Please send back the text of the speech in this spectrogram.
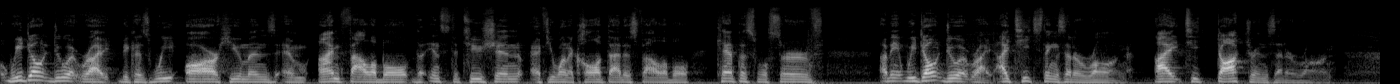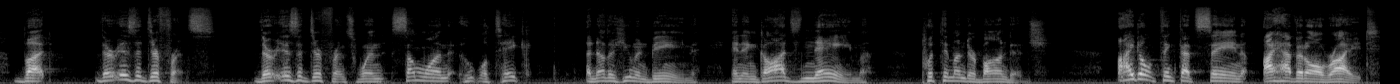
we don't do it right because we are humans and I'm fallible. The institution, if you want to call it that, is fallible. Campus will serve. I mean, we don't do it right. I teach things that are wrong, I teach doctrines that are wrong. But there is a difference. There is a difference when someone who will take another human being and, in God's name, put them under bondage. I don't think that's saying I have it all right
